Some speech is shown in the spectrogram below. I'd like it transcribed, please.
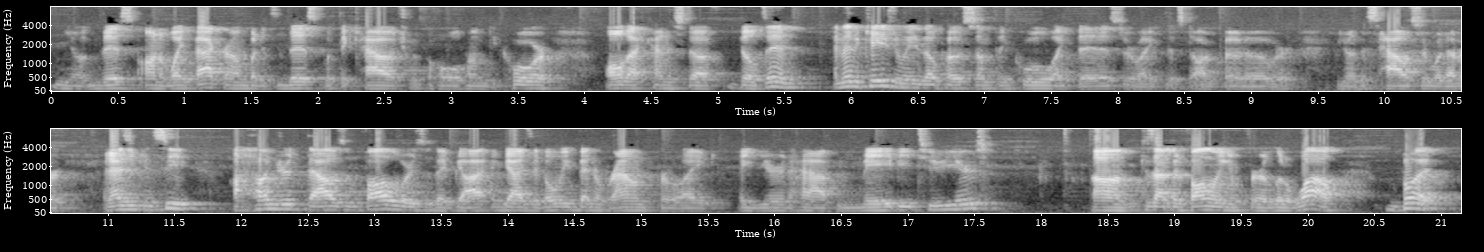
you know, this on a white background, but it's this with the couch, with the whole home decor, all that kind of stuff built in. And then occasionally they'll post something cool like this or like this dog photo or, you know, this house or whatever. And as you can see, 100,000 followers that they've got. And guys, they've only been around for like a year and a half, maybe two years, because um, I've been following them for a little while. But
